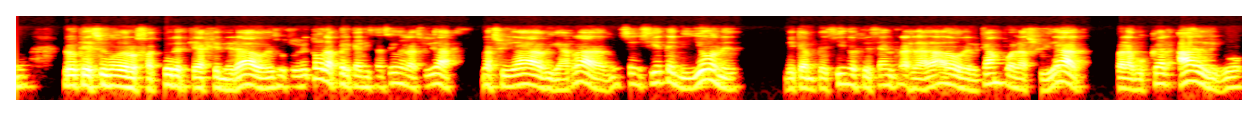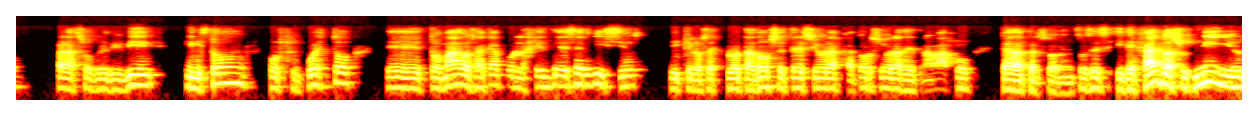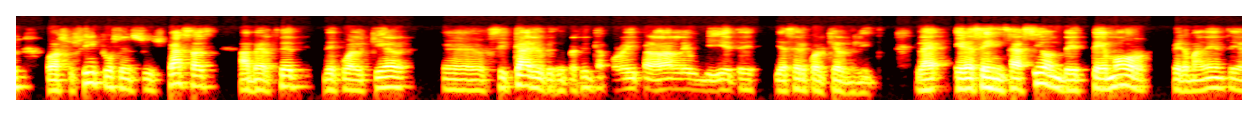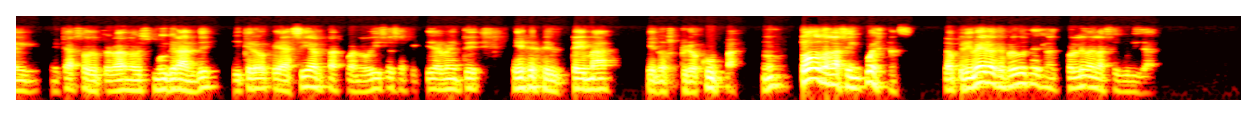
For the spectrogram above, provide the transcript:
Creo que es uno de los factores que ha generado eso, sobre todo la precarización en la ciudad, una ciudad abigarrada, son 7 millones de campesinos que se han trasladado del campo a la ciudad para buscar algo para sobrevivir y son, por supuesto, eh, tomados acá por la gente de servicios y que los explota 12, 13 horas, 14 horas de trabajo cada persona. Entonces, y dejando a sus niños o a sus hijos en sus casas a merced de cualquier eh, sicario que se presenta por ahí para darle un billete y hacer cualquier delito. La, la sensación de temor permanente en el, caso del peruano es muy grande y creo que aciertas cuando dices efectivamente ese es el tema que nos preocupa. ¿no? Todas las encuestas, lo primero que produce es el problema de la seguridad.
